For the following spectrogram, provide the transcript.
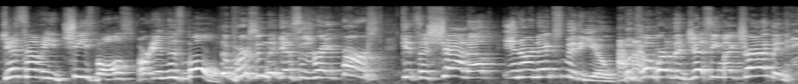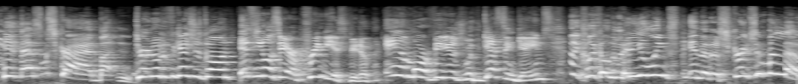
Guess how many cheese balls are in this bowl? The person that guesses right first gets a shout out in our next video. Become part of the Jesse Mike tribe and hit that subscribe button. Turn notifications on. If you want to see our previous video and more videos with guessing games, Then click on the video links in the description below.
